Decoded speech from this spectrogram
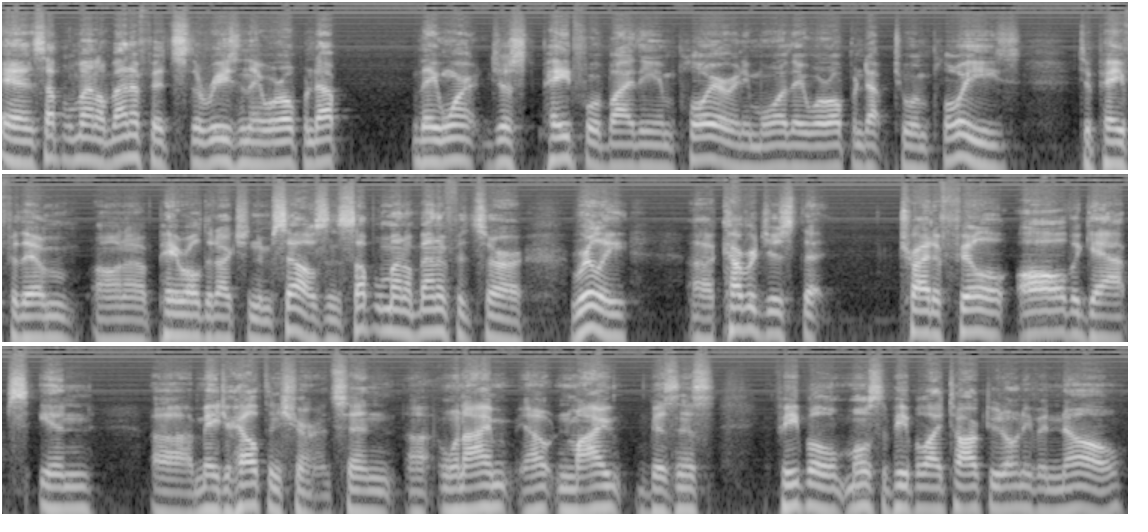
and supplemental benefits. The reason they were opened up, they weren't just paid for by the employer anymore. They were opened up to employees to pay for them on a payroll deduction themselves. And supplemental benefits are really uh, coverages that try to fill all the gaps in uh, major health insurance. And uh, when I'm out in my business, people, most of the people I talk to don't even know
